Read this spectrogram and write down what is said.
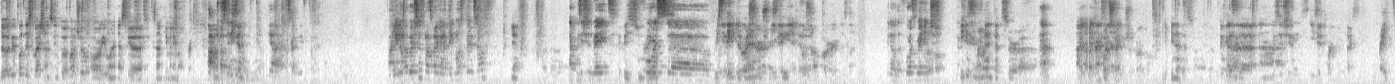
Do we put these questions into a brochure, or you want to ask, uh, send him an email first? Ah, just an email. Send an email. Yeah. it's gonna be- Uh, you know questions, Transfer, you're gonna take notes for yourself? The Acquisition rate, Acquisition rate, force, uh, restate the range, you restate the Photoshop you know, the force range. biggest event answer, uh, I, I transfer Photoshop. range. you know this one. I don't know. Because, uh, uh, Acquisition. it's easy to work with text. Rate,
